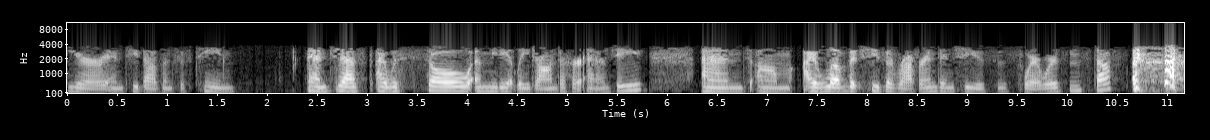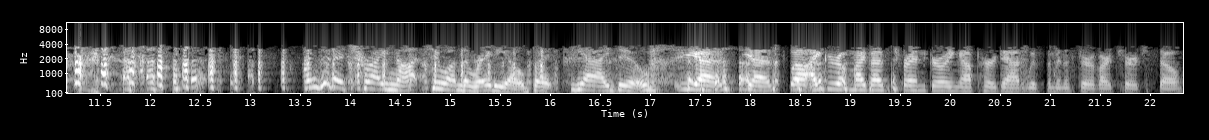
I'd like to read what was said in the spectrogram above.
year in 2015, and just I was so immediately drawn to her energy. And um I love that she's a reverend and she uses swear words and stuff. I'm going to try not to on the radio, but yeah, I do. yes, yes. Well, I grew up, my best friend growing up, her dad was the minister of our church, so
